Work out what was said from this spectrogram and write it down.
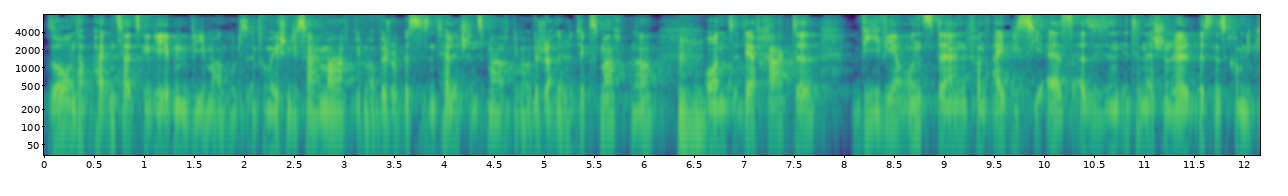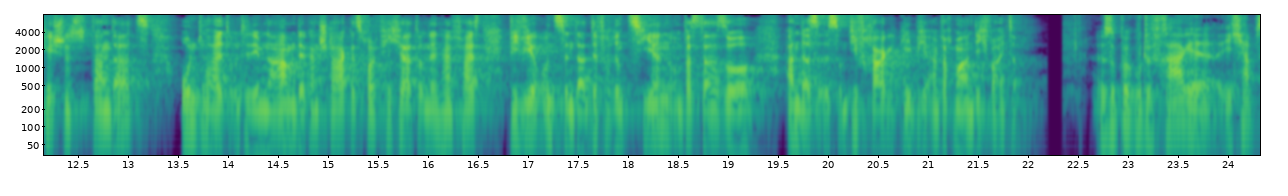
so, und habe paar Insights gegeben, wie man gutes Information Design macht, wie man Visual Business Intelligence macht, wie man Visual Analytics macht. Ne? Mhm. Und der fragte, wie wir uns denn von IBCS, also diesen International Business Communication Standards, und halt unter dem Namen, der ganz stark ist, Rolf Fichert und den Herrn Feist, wie wir uns denn da differenzieren und was da so anders ist. Und die Frage gebe ich einfach mal an dich weiter. Super gute Frage. Ich habe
